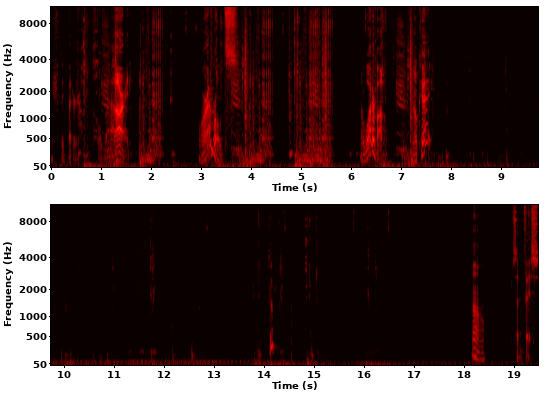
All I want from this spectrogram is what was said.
Actually better pull that. Alrighty. More emeralds. A water bottle. Okay. Oh. Sad face.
